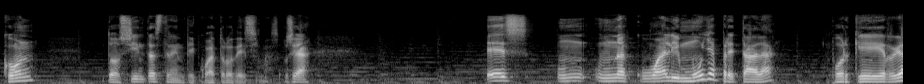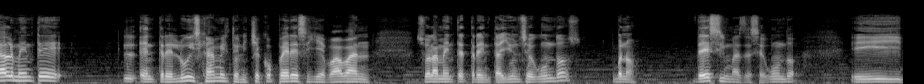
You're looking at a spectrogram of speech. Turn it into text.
con 234 décimas. O sea, es una quali muy apretada porque realmente entre Lewis Hamilton y Checo Pérez se llevaban solamente 31 segundos, bueno, décimas de segundo, y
